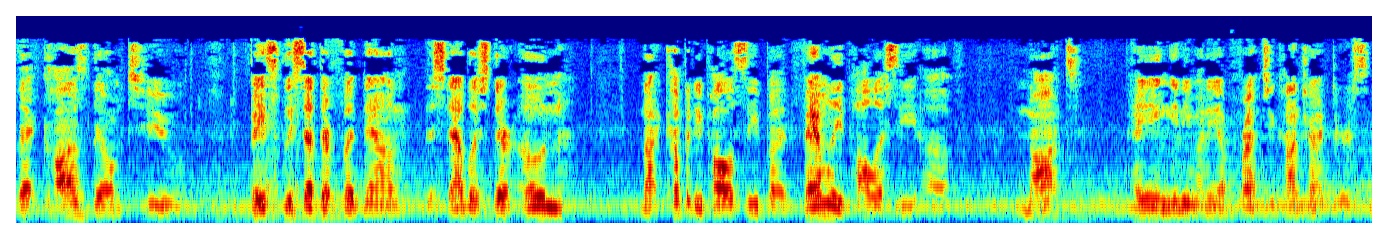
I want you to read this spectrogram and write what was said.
that caused them to basically set their foot down, establish their own not company policy, but family policy of not paying any money up front to contractors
